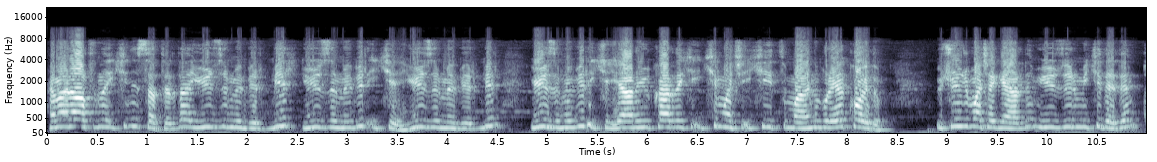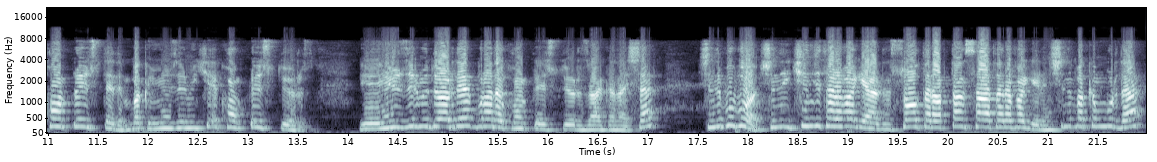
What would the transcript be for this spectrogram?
Hemen altında ikinci satırda 121 1, 121 2, 121 1, 121 2. Yani yukarıdaki iki maçı iki ihtimalini buraya koydum. Üçüncü maça geldim. 122 dedim. Komple üst dedim. Bakın 122'ye komple üst diyoruz. 124'e ee, buna da komple üst diyoruz arkadaşlar. Şimdi bu bu. Şimdi ikinci tarafa geldin. Sol taraftan sağ tarafa gelin. Şimdi bakın burada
